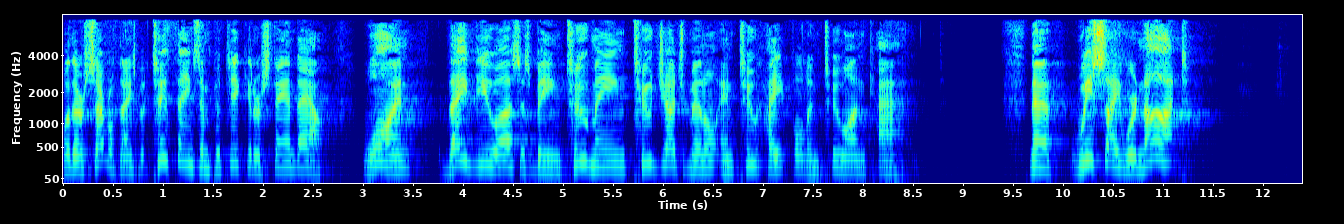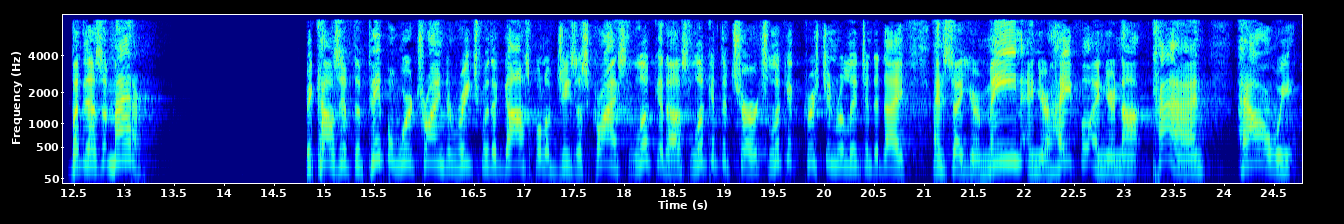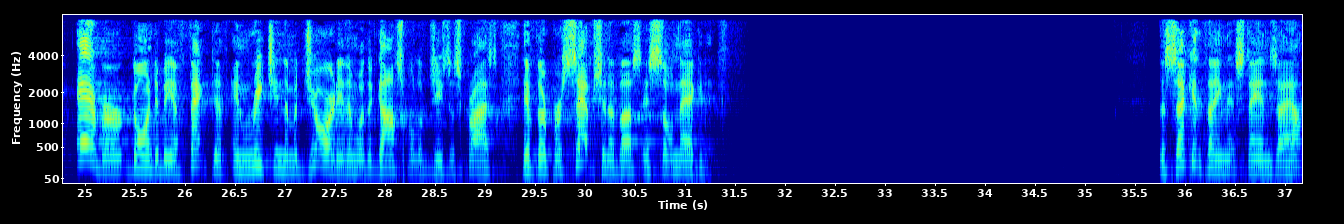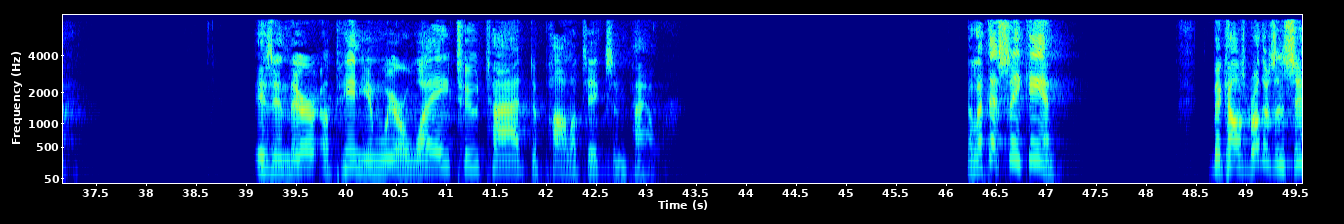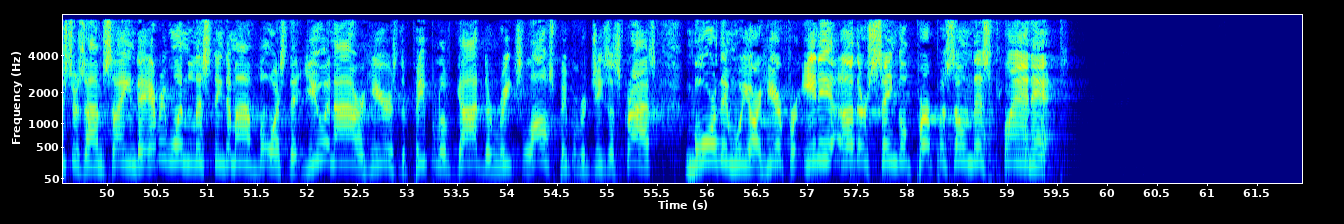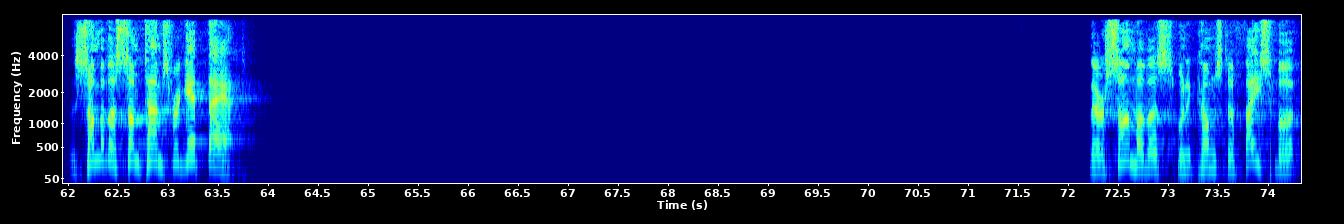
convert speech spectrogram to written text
Well, there are several things, but two things in particular stand out. One, they view us as being too mean, too judgmental, and too hateful and too unkind. Now, we say we're not, but it doesn't matter. Because if the people we're trying to reach with the gospel of Jesus Christ look at us, look at the church, look at Christian religion today, and say you're mean and you're hateful and you're not kind, how are we ever going to be effective in reaching the majority of them with the gospel of Jesus Christ if their perception of us is so negative? The second thing that stands out is in their opinion, we are way too tied to politics and power. Now let that sink in. Because, brothers and sisters, I'm saying to everyone listening to my voice that you and I are here as the people of God to reach lost people for Jesus Christ more than we are here for any other single purpose on this planet. Some of us sometimes forget that. There are some of us, when it comes to Facebook,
